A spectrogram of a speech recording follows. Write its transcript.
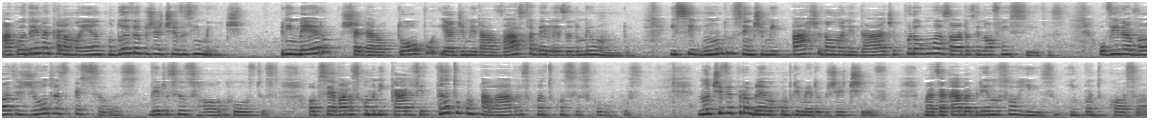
Acordei naquela manhã com dois objetivos em mente. Primeiro, chegar ao topo e admirar a vasta beleza do meu mundo. E segundo, sentir-me parte da humanidade por algumas horas inofensivas. Ouvir a vozes de outras pessoas, ver os seus rostos, observá-las comunicar-se tanto com palavras quanto com seus corpos. Não tive problema com o primeiro objetivo, mas acaba abrindo um sorriso, enquanto coço a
